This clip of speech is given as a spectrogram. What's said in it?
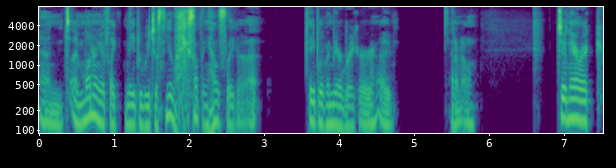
And I'm wondering if like maybe we just need like something else like a Fable of the Mirror Breaker. I I don't know. Generic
